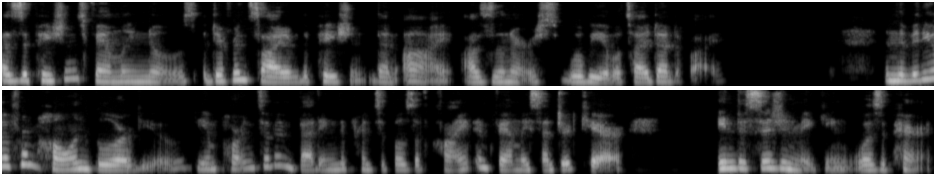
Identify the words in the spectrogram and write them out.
as the patient's family knows a different side of the patient than I, as the nurse, will be able to identify. In the video from Holland Bloorview, the importance of embedding the principles of client and family centered care in decision making was apparent.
